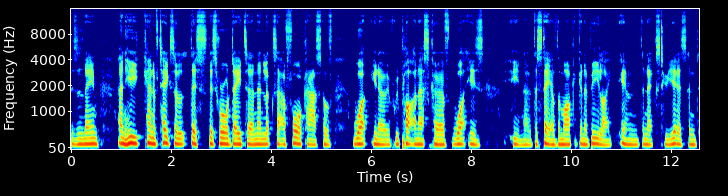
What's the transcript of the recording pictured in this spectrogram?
is his name, and he kind of takes a, this this raw data and then looks at a forecast of what you know if we plot an S curve, what is you know the state of the market going to be like in the next two years, and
